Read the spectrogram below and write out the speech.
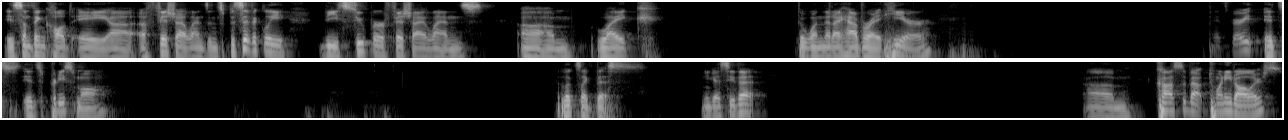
is something called a, uh, a fisheye lens, and specifically the super fisheye lens, um, like the one that I have right here. It's very, it's, it's pretty small. It looks like this. You guys see that? Um, costs about $20.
